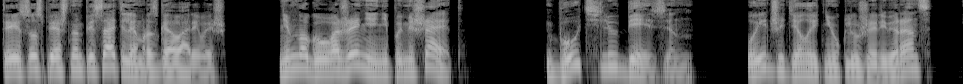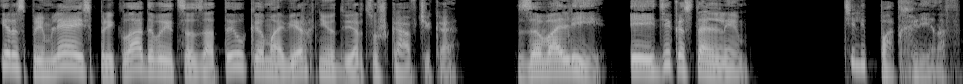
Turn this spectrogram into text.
«Ты с успешным писателем разговариваешь. Немного уважения не помешает». «Будь любезен». Уиджи делает неуклюжий реверанс и, распрямляясь, прикладывается затылком о верхнюю дверцу шкафчика. «Завали!» И иди к остальным». Телепат хренов.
